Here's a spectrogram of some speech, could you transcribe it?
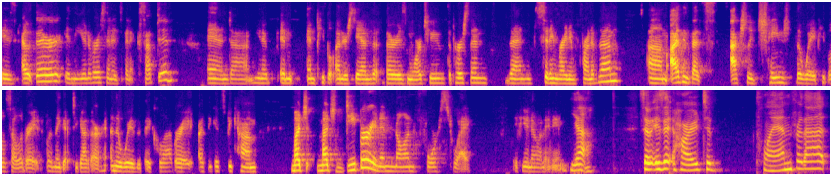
is out there in the universe and it's been accepted and um, you know and, and people understand that there is more to the person than sitting right in front of them um, i think that's actually changed the way people celebrate when they get together and the way that they collaborate i think it's become much much deeper in a non-forced way if you know what i mean. Yeah. So is it hard to plan for that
